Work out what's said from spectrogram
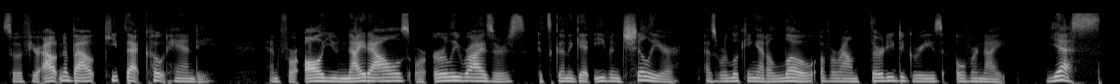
So if you're out and about, keep that coat handy. And for all you night owls or early risers, it's going to get even chillier as we're looking at a low of around 30 degrees overnight. Yes,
